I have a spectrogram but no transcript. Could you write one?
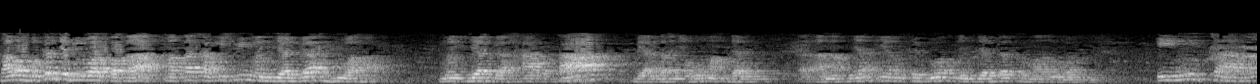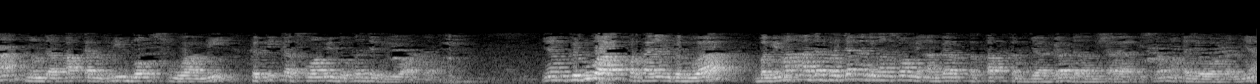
kalau bekerja di luar kota maka sang istri menjaga dua hal, menjaga harta di antaranya rumah dan uh, anaknya, yang kedua menjaga kemaluannya. Ini cara mendapatkan ridho suami ketika suami bekerja di luar kota. Yang kedua, pertanyaan kedua, bagaimana ada bercanda dengan suami agar tetap terjaga dalam syariat Islam? Maka jawabannya,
